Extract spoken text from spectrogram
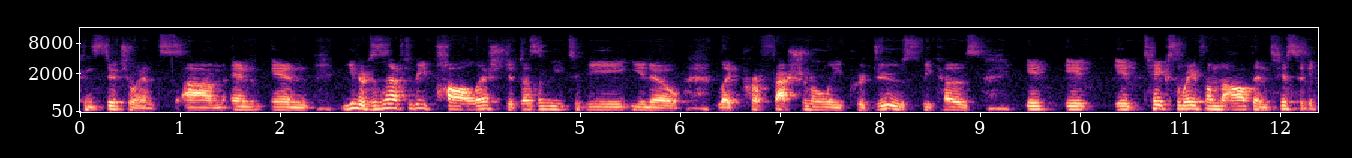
constituents um, and and you know it doesn't have to be polished it doesn't need to be you know like professionally produced because it it it takes away from the authenticity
